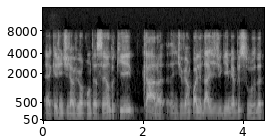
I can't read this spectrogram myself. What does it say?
é, que a gente já viu acontecendo, que, cara, a gente vê uma qualidade de game absurda,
